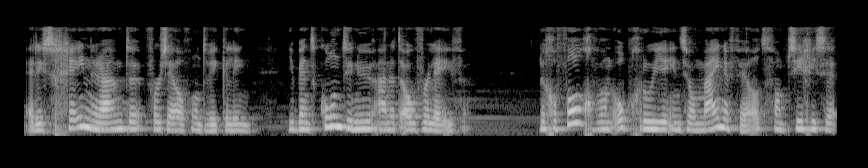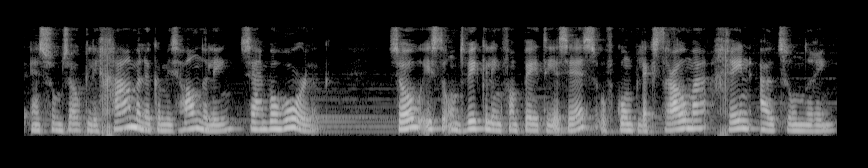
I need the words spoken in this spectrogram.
Er is geen ruimte voor zelfontwikkeling. Je bent continu aan het overleven. De gevolgen van opgroeien in zo'n mijnenveld van psychische en soms ook lichamelijke mishandeling zijn behoorlijk. Zo is de ontwikkeling van PTSS of complex trauma geen uitzondering.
